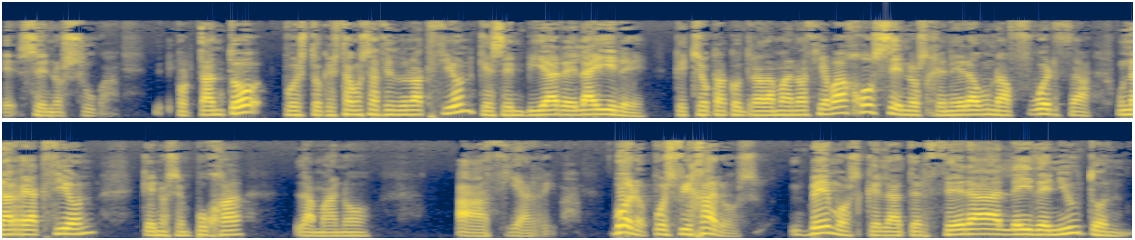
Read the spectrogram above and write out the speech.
eh, se nos suba. Por tanto, puesto que estamos haciendo una acción, que es enviar el aire que choca contra la mano hacia abajo, se nos genera una fuerza, una reacción que nos empuja la mano hacia arriba. Bueno, pues fijaros, vemos que la tercera ley de Newton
